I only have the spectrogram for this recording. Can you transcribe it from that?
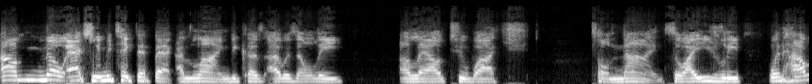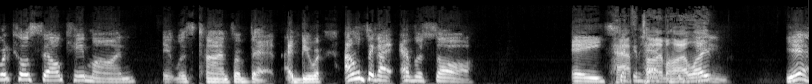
Um, no, actually, let me take that back. I'm lying because I was only allowed to watch till nine. So I usually, when Howard Cosell came on, it was time for bed. I do. I don't think I ever saw a Halftime highlight? Yeah,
